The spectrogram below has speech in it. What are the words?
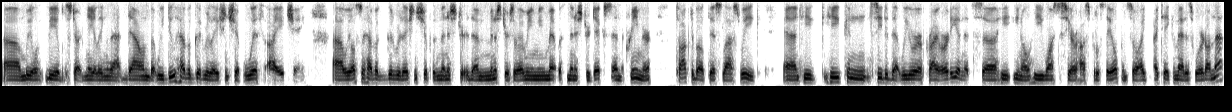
um, we'll be able to start nailing that down. But we do have a good relationship with IHA. Uh, we also have a good relationship with minister the ministers. I mean, we met with Minister Dix and the Premier, talked about this last week, and he he conceded that we were a priority, and it's uh, he you know he wants to see our hospital stay open. So I, I take him at his word on that,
